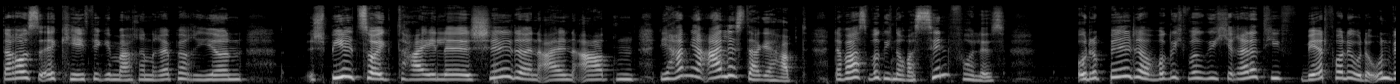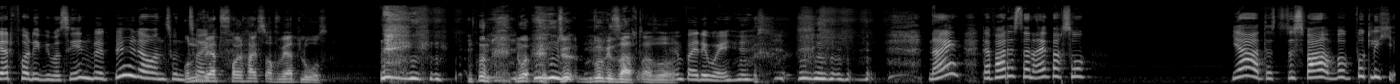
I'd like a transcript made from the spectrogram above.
daraus äh, Käfige machen, reparieren, Spielzeugteile, Schilder in allen Arten. Die haben ja alles da gehabt. Da war es wirklich noch was Sinnvolles. Oder Bilder, wirklich, wirklich relativ wertvolle oder unwertvolle, wie man sehen will, Bilder und so ein Zeug. Unwertvoll heißt auch wertlos. nur, nur gesagt, also. By the way. Nein, da war das dann einfach so. Ja, das, das war wir- wirklich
